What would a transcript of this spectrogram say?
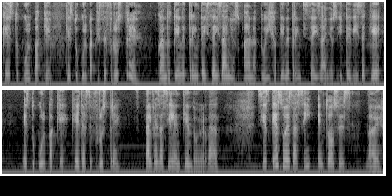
¿Qué es tu culpa qué? ¿Qué es tu culpa que se frustre? Cuando tiene 36 años, Ana, tu hija tiene 36 años, y te dice que es tu culpa qué? Que ella se frustre. Tal vez así la entiendo, ¿verdad? Si es que eso es así, entonces, a ver,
